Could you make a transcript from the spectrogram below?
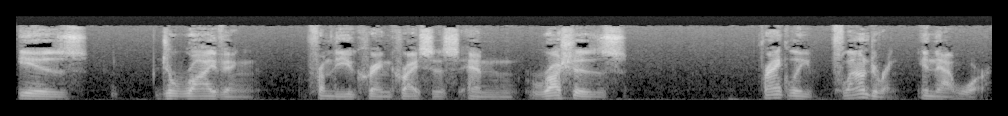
is deriving from the Ukraine crisis and Russia's, frankly, floundering in that war.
